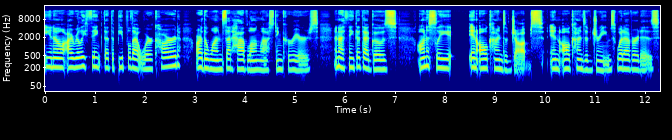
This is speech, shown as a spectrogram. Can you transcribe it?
you know, I really think that the people that work hard are the ones that have long lasting careers. And I think that that goes, honestly, in all kinds of jobs, in all kinds of dreams, whatever it is.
